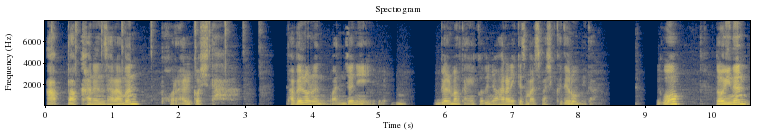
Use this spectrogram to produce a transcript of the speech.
압박하는 사람은 벌할 것이다. 바벨론은 완전히 멸망당했거든요. 하나님께서 말씀하신 그대로입니다. 그리고 너희는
